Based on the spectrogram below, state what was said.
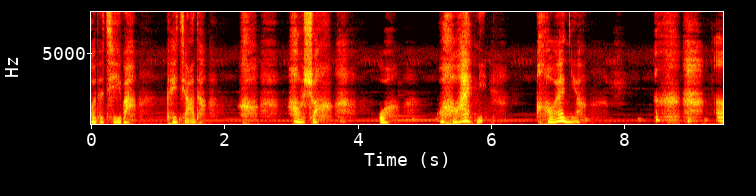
我的鸡巴被夹的好好爽，我我好爱你，好爱你啊！啊，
